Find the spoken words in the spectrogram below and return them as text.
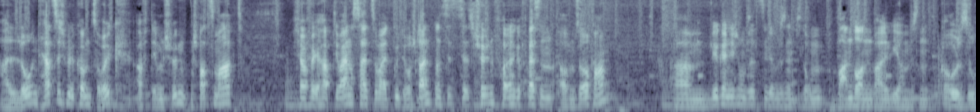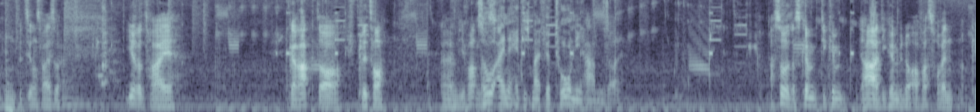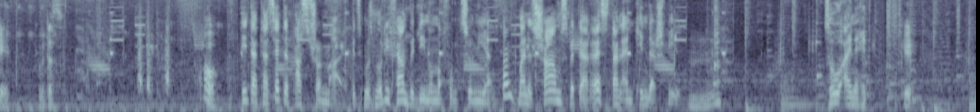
Hallo und herzlich willkommen zurück auf dem schwimmenden Schwarzmarkt. Ich hoffe, ihr habt die Weihnachtszeit soweit gut überstanden und sitzt jetzt schön vollgefressen auf dem Sofa. Ähm, wir können nicht rumsitzen, wir müssen ein bisschen rumwandern, weil wir müssen Goal suchen, beziehungsweise ihre drei Charaktersplitter. Ähm, wie war das? So eine hätte ich mal für Toni haben sollen. Ach so, das können die können ja, die können wir nur auf was verwenden. Okay. Können wir das Oh, Die Datasette passt schon mal. Jetzt muss nur die Fernbedienung noch funktionieren. Dank meines Charmes wird der Rest dann ein Kinderspiel. So eine hätte... okay.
